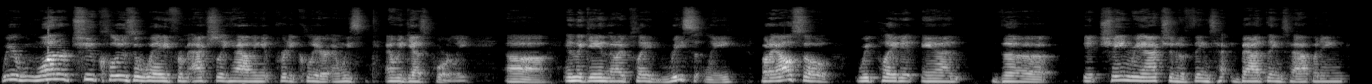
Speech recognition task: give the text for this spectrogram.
we're one or two clues away from actually having it pretty clear, and we and we guessed poorly uh, in the game that I played recently. But I also we played it and the it chain reaction of things bad things happening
